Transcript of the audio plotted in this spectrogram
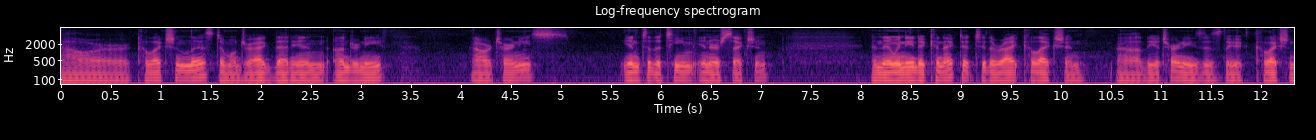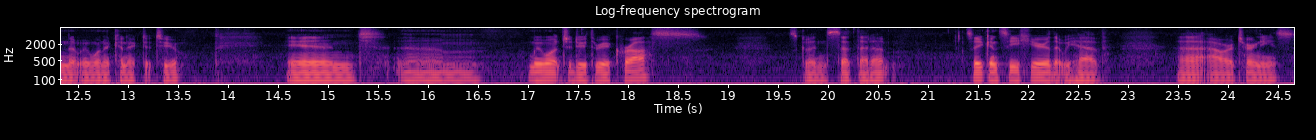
our collection list and we'll drag that in underneath our attorneys into the team intersection. And then we need to connect it to the right collection. Uh, the attorneys is the collection that we want to connect it to and um, we want to do three across let's go ahead and set that up so you can see here that we have uh, our attorneys.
